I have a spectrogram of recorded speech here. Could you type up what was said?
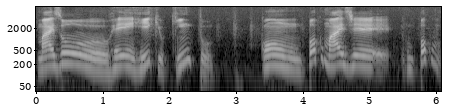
Mas o rei Henrique, o quinto, com um pouco mais de. um pouco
